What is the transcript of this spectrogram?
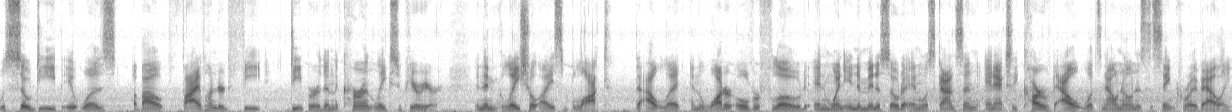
was so deep, it was about 500 feet deeper than the current Lake Superior. And then glacial ice blocked the outlet and the water overflowed and went into Minnesota and Wisconsin and actually carved out what's now known as the St. Croix Valley.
